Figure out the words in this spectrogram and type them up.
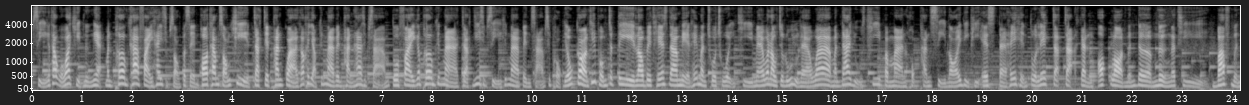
24 ก็เท่ากับว่าขีดหนึ่งเนี่ยมันเพิ่มค่าไฟให้ 12%พอทำ2ขีดจาก 7,000 กว่าเขาขยับขึ้นมาเป็น 1,053 ตัวไฟก็เพิ่มขึ้นมาจาก 24 ขึ้นมาเป็น 36 เดี๋ยวก่อนที่ผมจะตีเราไปเทสดาเมจให้มันชัวร์ๆอีกที แม้ว่าเราจะรู้อยู่แล้วว่ามันได้อยู่ที่ประมาณ 6,400 DPS แต่ให้เห็นตัวเลขจะจะๆกันออกหลอดเหมือนเดิม 1 นาทีบัฟเหมือน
